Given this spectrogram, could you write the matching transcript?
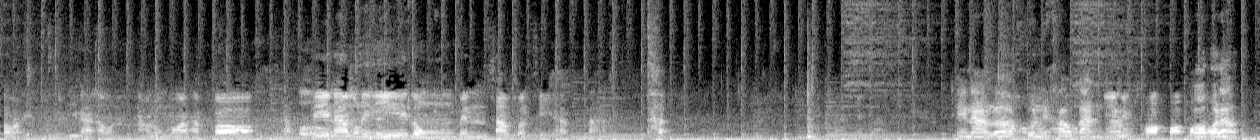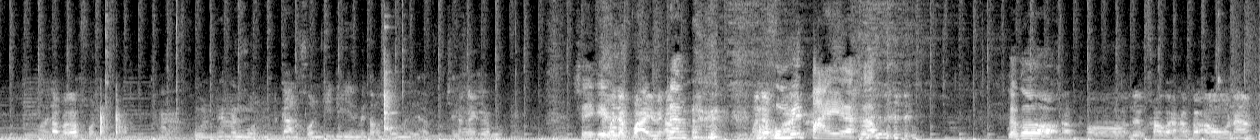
ก็มาถึงวิธีการเอาน้ำลงหม้อครับ ก็ครับผมเทน้ำลงในนี้ลงเป็นสามส่วนสี่ครับสามเทน้ำแล้วคนให้เข้ากันนี่ครับหนึ่งพอพอพอพอแล้วครับแล้วก็คนครับอ่าคนให้มันการคนที่ดีไม่ต้องใช้มือครับใช้ยังไงครับ ใช้เอวมันจะไวไหมครับ นั่นมันจะคุมไฟไม่ไปละครับ แล้วก็ ครับพอเริ่มเข้ากันครับก็เอาน้ำเท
